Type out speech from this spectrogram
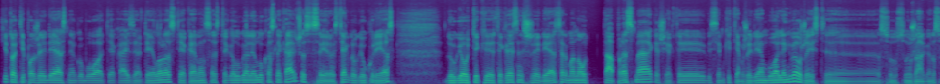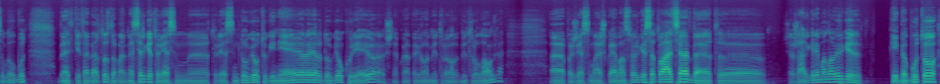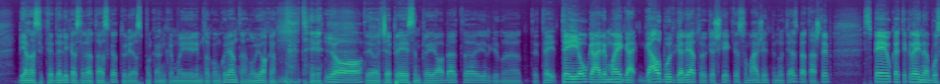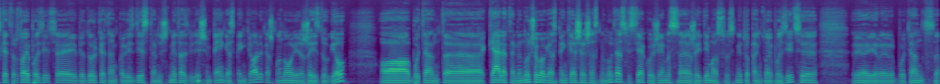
kito tipo žaidėjas, negu buvo tiek Aizė Tayloras, tiek Evansas, tiek galų galė Lukas Lekavičius, jisai yra vis tiek daugiau kuriejas. Uh, daugiau tik, tikresnis žaidėjas ir manau, tą prasme kažkiek tai visiems kitiems žaidėjams buvo lengviau žaisti e, su, su Žagarsu galbūt, bet kita vertus dabar mes irgi turėsim, e, turėsim daugiau tų gynėjų ir, ir daugiau kuriejų, aš neku apie gal Mitro, Mitro Longą, e, pažiūrėsim aišku Evanso irgi situaciją, bet čia Žalgerį manau irgi kaip bebūtų, vienas tik tai dalykas yra tas, kad turės pakankamai rimtą konkurentą, naujoką. tai, jo. tai o čia prieisim prie jo, bet e, irgi, na, tai, tai, tai jau galimai, ga, galbūt galėtų kažkiek tai sumažinti minutės, bet aš taip spėju, kad tikrai nebus ketvirtoji pozicijoje vidurkio ten pavyzdys, ten Šmitas 25-15, aš manau, jie žais daugiau, o būtent e, keletą minučių, kokias 5-6 minutės vis tiek užims e, žaidimas su Smitu penktoji pozicijoje ir, ir būtent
